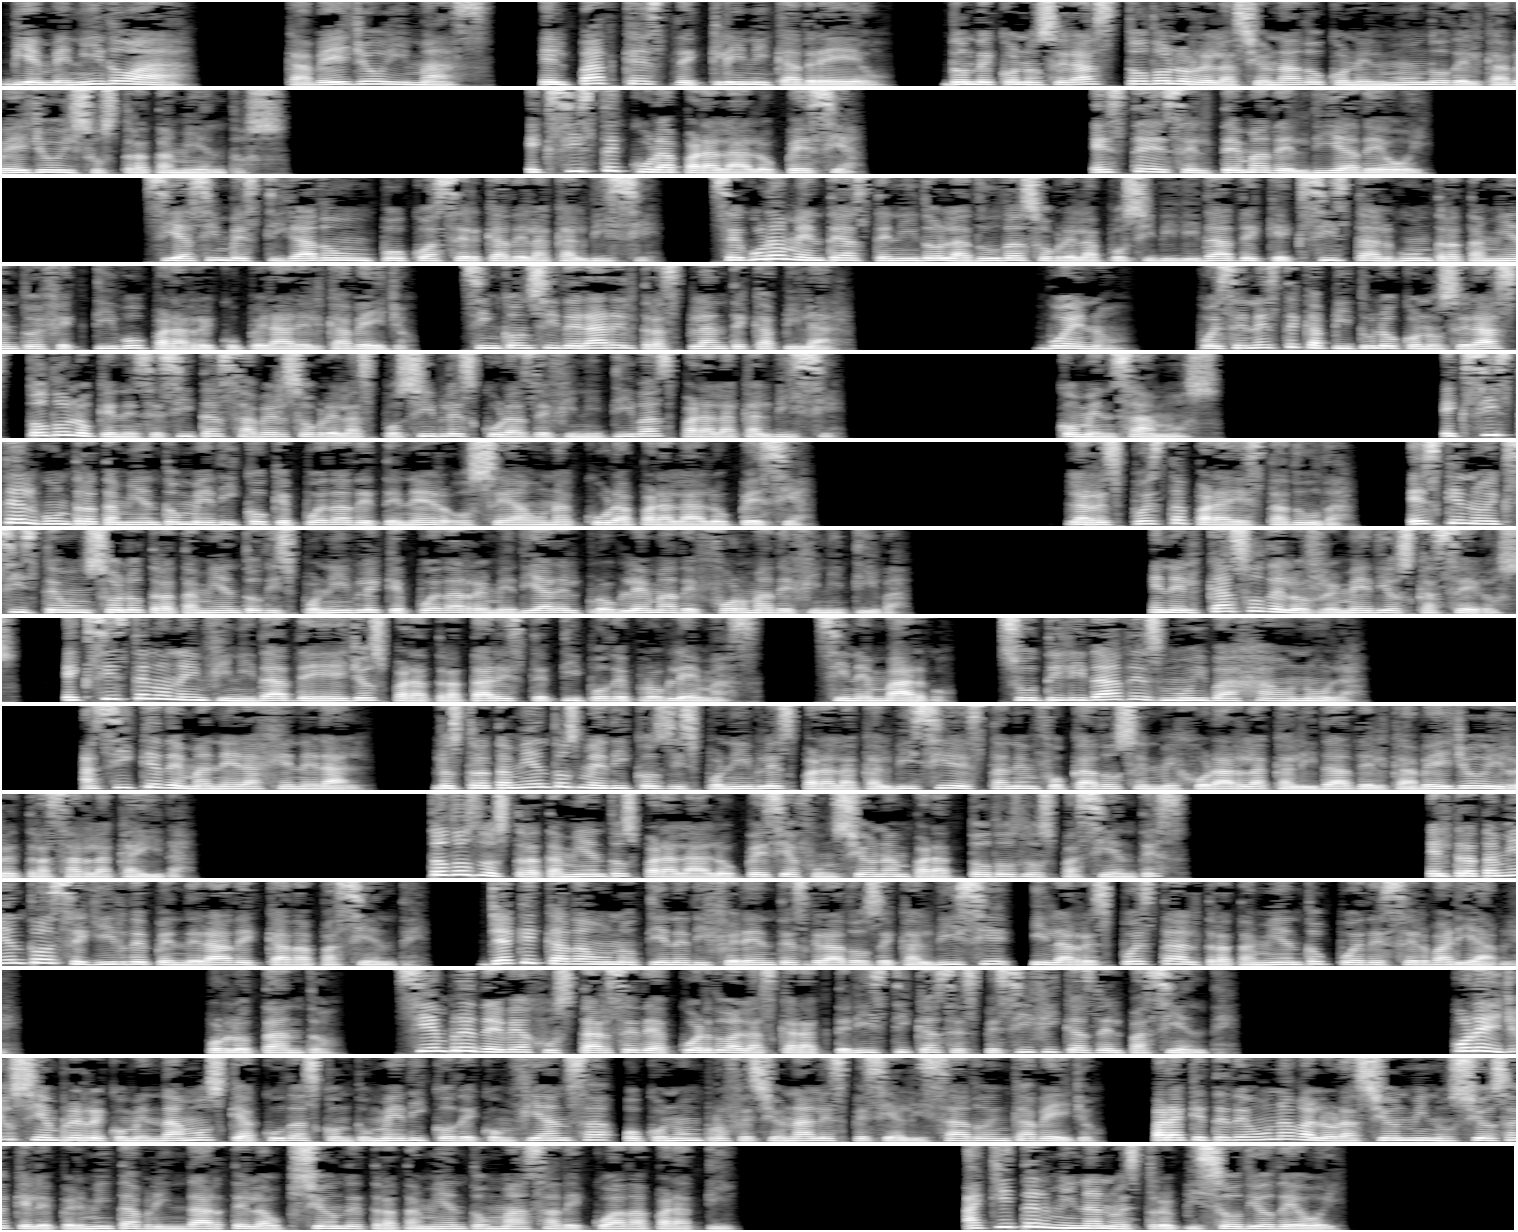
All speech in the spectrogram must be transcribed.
Bienvenido a Cabello y más, el podcast de Clínica Dreo, donde conocerás todo lo relacionado con el mundo del cabello y sus tratamientos. ¿Existe cura para la alopecia? Este es el tema del día de hoy. Si has investigado un poco acerca de la calvicie, seguramente has tenido la duda sobre la posibilidad de que exista algún tratamiento efectivo para recuperar el cabello, sin considerar el trasplante capilar. Bueno, pues en este capítulo conocerás todo lo que necesitas saber sobre las posibles curas definitivas para la calvicie. Comenzamos. ¿Existe algún tratamiento médico que pueda detener o sea una cura para la alopecia? La respuesta para esta duda es que no existe un solo tratamiento disponible que pueda remediar el problema de forma definitiva. En el caso de los remedios caseros, existen una infinidad de ellos para tratar este tipo de problemas. Sin embargo, su utilidad es muy baja o nula. Así que de manera general, los tratamientos médicos disponibles para la calvicie están enfocados en mejorar la calidad del cabello y retrasar la caída. ¿Todos los tratamientos para la alopecia funcionan para todos los pacientes? El tratamiento a seguir dependerá de cada paciente, ya que cada uno tiene diferentes grados de calvicie y la respuesta al tratamiento puede ser variable. Por lo tanto, siempre debe ajustarse de acuerdo a las características específicas del paciente. Por ello siempre recomendamos que acudas con tu médico de confianza o con un profesional especializado en cabello, para que te dé una valoración minuciosa que le permita brindarte la opción de tratamiento más adecuada para ti. Aquí termina nuestro episodio de hoy.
